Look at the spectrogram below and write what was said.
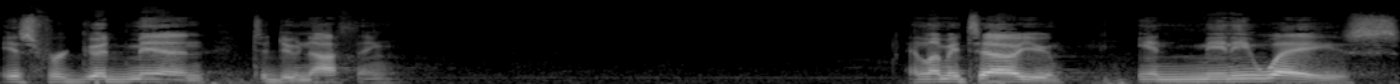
is for good men to do nothing. And let me tell you, in many ways,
